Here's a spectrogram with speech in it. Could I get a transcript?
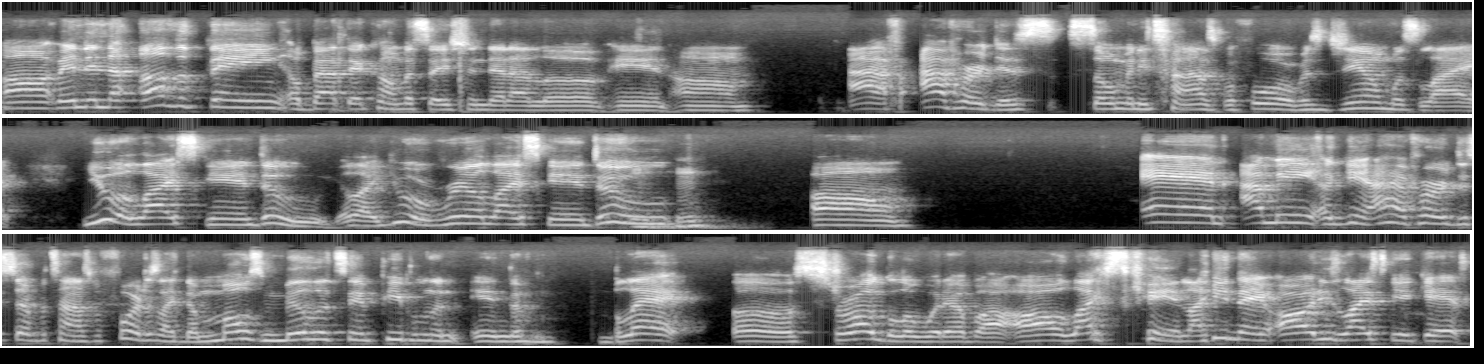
Um, and then the other thing about that conversation that I love, and um, I've I've heard this so many times before, was Jim was like, you a light skinned dude. Like you a real light skinned dude. Mm-hmm. Um, and I mean, again, I have heard this several times before. It's like the most militant people in, in the black uh, struggle or whatever are all light skinned. Like he named all these light skinned cats.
